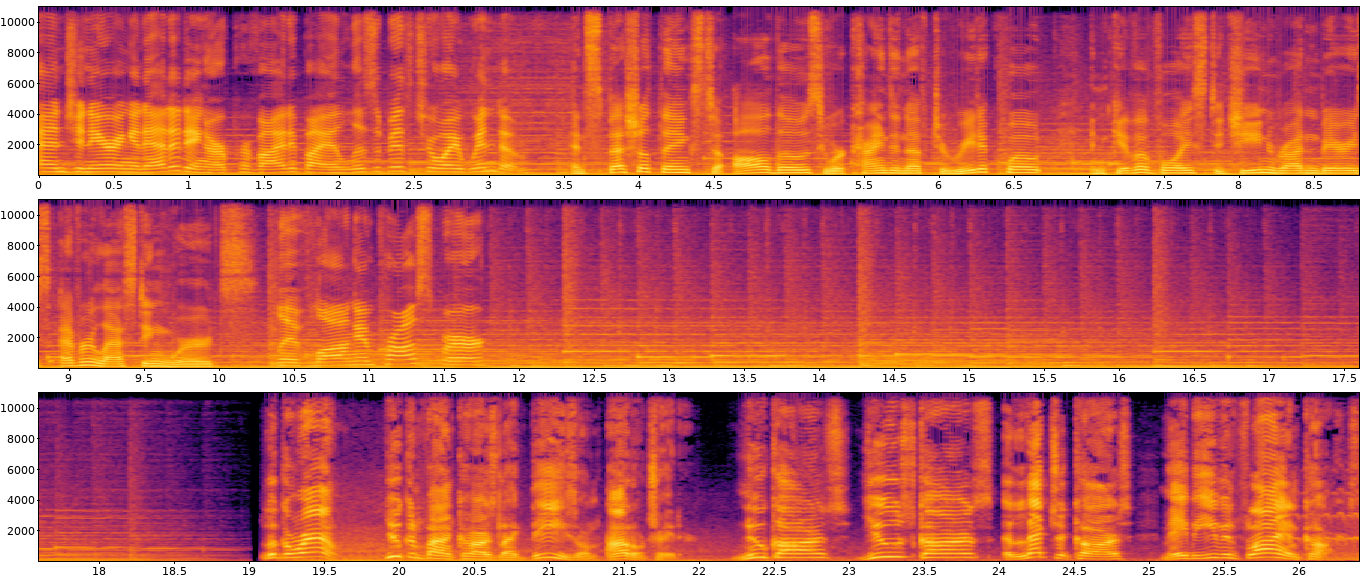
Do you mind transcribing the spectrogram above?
Engineering and editing are provided by Elizabeth Joy Wyndham. And special thanks to all those who were kind enough to read a quote and give a voice to Gene Roddenberry's everlasting words. Live long and prosper. Look around. You can find cars like these on AutoTrader. New cars, used cars, electric cars, maybe even flying cars.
